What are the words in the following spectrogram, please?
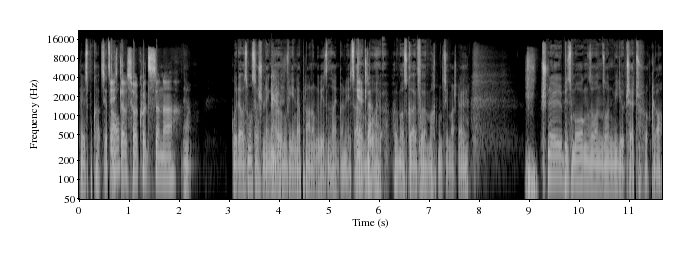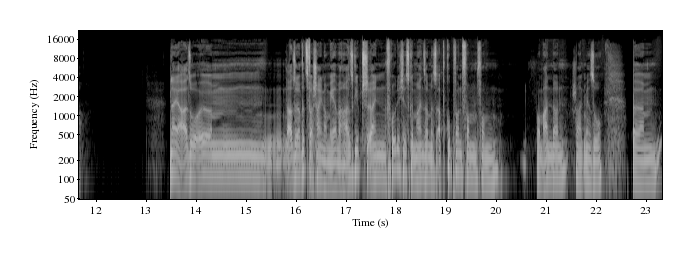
Facebook hat es jetzt ich auch. Ich glaube, es war kurz danach. Ja. Gut, aber es muss ja schon länger irgendwie in der Planung gewesen sein, kann ich sagen. Ja, so, hör, hör mal Skype, macht uns hier mal schnell schnell bis morgen so ein, so ein Videochat, klar. Naja, also, ähm, also da wird es wahrscheinlich noch mehr machen. Also es gibt ein fröhliches gemeinsames Abkupfern vom, vom, vom anderen, scheint mir so. Ähm,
